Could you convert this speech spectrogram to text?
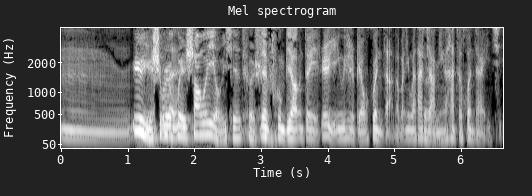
嗯，日语是不是会稍微有一些特殊这？混比较对日语，因为是比较混杂的嘛，因为它假名和汉字混在一起。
